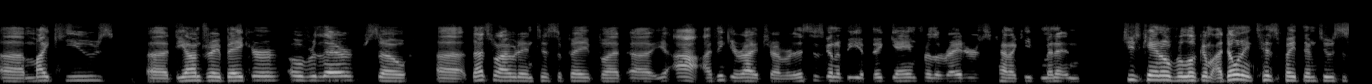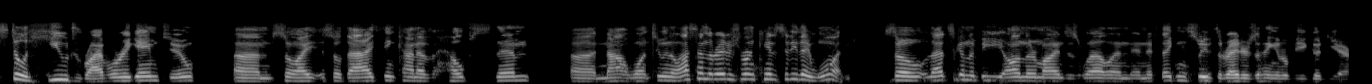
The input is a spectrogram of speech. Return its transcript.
uh, Mike Hughes, uh, DeAndre Baker over there. So uh, that's what I would anticipate. But uh, yeah, ah, I think you're right, Trevor. This is going to be a big game for the Raiders. Kind of keep them in minute, and Chiefs can't overlook them. I don't anticipate them to. Is still a huge rivalry game too. Um, so I so that I think kind of helps them uh, not want to. And the last time the Raiders were in Kansas City, they won. So that's going to be on their minds as well. And, and if they can sweep the Raiders, I think it'll be a good year.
